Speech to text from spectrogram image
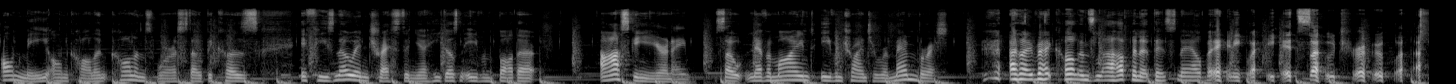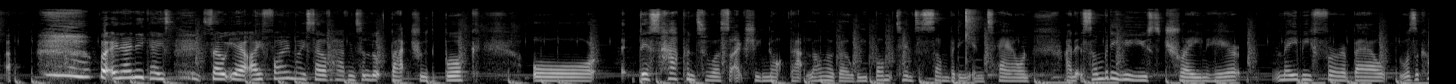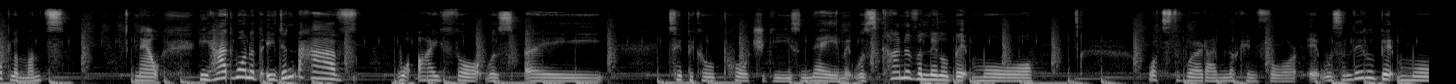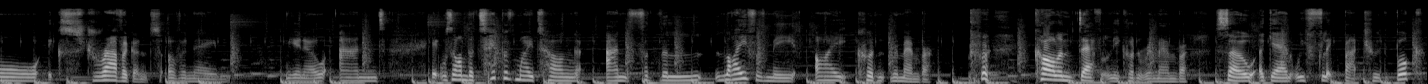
on me, on Colin. Colin's worse though, because if he's no interest in you, he doesn't even bother asking you your name. So never mind even trying to remember it. And I bet Colin's laughing at this now, but anyway, it's so true. but in any case, so yeah, I find myself having to look back through the book or this happened to us actually not that long ago. We bumped into somebody in town, and it's somebody who used to train here, maybe for about it was a couple of months. Now he had one of the, he didn't have what I thought was a typical Portuguese name. It was kind of a little bit more what's the word I'm looking for? It was a little bit more extravagant of a name, you know, and it was on the tip of my tongue, and for the life of me, I couldn't remember. Colin definitely couldn't remember. So again, we flick back through the book.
